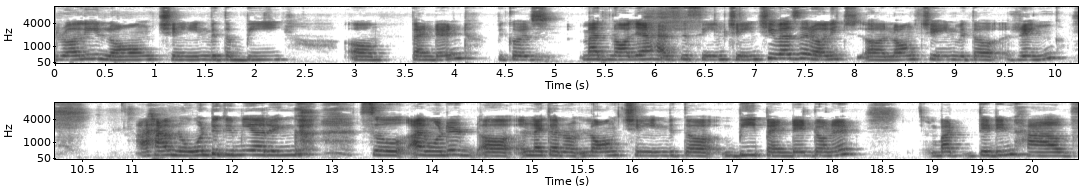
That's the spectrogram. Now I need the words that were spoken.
really long chain with a bee um pendant because Magnolia has the same chain. She wears a really uh, long chain with a ring. I have no one to give me a ring, so I wanted uh, like a long chain with a bee pendant on it, but they didn't have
